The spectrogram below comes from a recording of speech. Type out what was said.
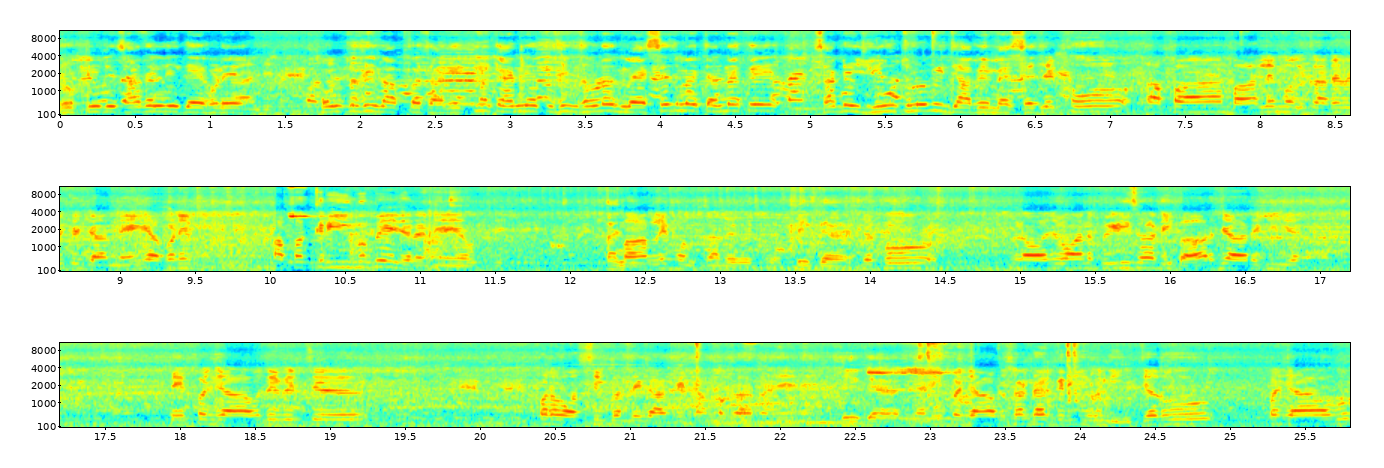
ਰੋਟੀ ਦੇ ਸਾਧਨ ਲਈ ਗਏ ਹੋਣੇ। ਹੁਣ ਤੁਸੀਂ ਵਾਪਸ ਆ ਗਏ ਕੀ ਕਹਿੰਦੇ ਹੋ? ਤੁਸੀਂ ਥੋੜਾ ਮੈਸੇਜ ਮੈਂ ਚਾਹੁੰਦਾ ਕਿ ਸਾਡੇ ਯੂਥ ਨੂੰ ਵੀ ਜਾਵੇ ਮੈਸੇਜ ਦੇਖੋ ਆਪਾਂ ਬਾਹਰਲੇ ਮੁਲਕਾਂ ਦੇ ਵਿੱਚ ਜਾਂਦੇ ਹਾਂ ਆਪਣੇ ਆਪਾਂ ਕਰੀਮ ਭੇਜ ਰਹੇ ਹਾਂ ਉੱਥੇ। ਹਾਂਜੀ। ਬਾਹਰਲੇ ਮੁਲਕਾਂ ਦੇ ਵਿੱਚ। ਠੀਕ ਹੈ। ਦੇਖੋ ਨੌਜਵਾਨ ਪੀੜ੍ਹੀ ਸਾਡੀ ਬਾਹਰ ਜਾ ਰਹੀ ਹੈ ਤੇ ਪੰਜਾਬ ਦੇ ਵਿੱਚ ਪ੍ਰਵਾਸੀ ਬੰਦੇ ਜਾ ਕੇ ਕੰਮ ਕਰ ਰਹੇ ਨੇ। ਠੀਕ ਹੈ। ਯਾਨੀ ਪੰਜਾਬ ਸਾਡਾ ਗਰੀਬ ਨਹੀਂ। ਜਦੋਂ ਪੰਜਾਬ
